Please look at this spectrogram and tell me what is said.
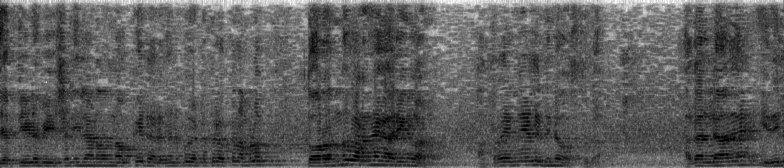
ജപ്തിയുടെ ഭീഷണിയിലാണോ എന്നൊക്കെ തെരഞ്ഞെടുപ്പ് ഘട്ടത്തിലൊക്കെ നമ്മൾ തുറന്നു പറഞ്ഞ കാര്യങ്ങളാണ്. അത്ര തന്നെയാണ് ഇതിന്റെ വസ്തുത. അതല്ലാതെ ഇതിൽ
